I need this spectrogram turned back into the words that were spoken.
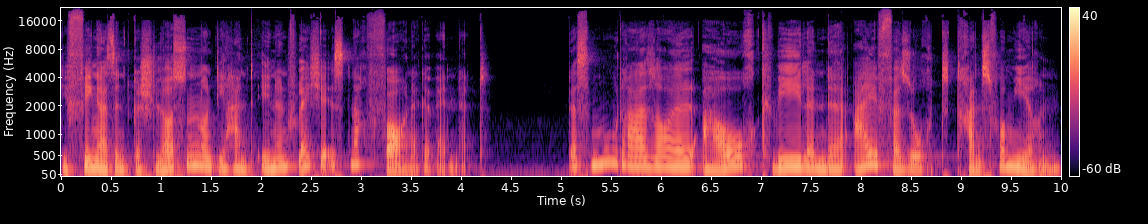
Die Finger sind geschlossen und die Handinnenfläche ist nach vorne gewendet. Das Mudra soll auch quälende Eifersucht transformieren.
